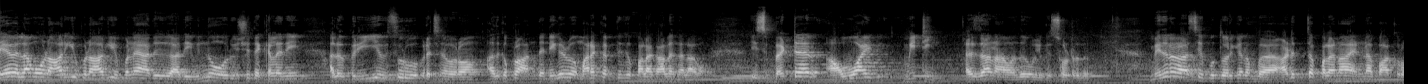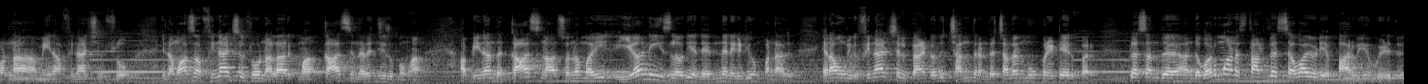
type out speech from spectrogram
தேவையில்லாமல் ஒன்று ஆர்கியூ பண்ண ஆர்கியூ பண்ண அது அது இன்னும் ஒரு விஷயத்தை கிளறி அதில் பெரிய விசுரூப பிரச்சனை வரும். அதுக்கப்புறம் அந்த நிகழ்வை மறக்கிறதுக்கு பல காலங்கள் ஆகும். இட்ஸ் பெட்டர் அவாய்ட் மீட்டிங் அதுதான் நான் வந்து உங்களுக்கு சொல்கிறது மிதன ராசியை பொறுத்த வரைக்கும் நம்ம அடுத்த பலனா என்ன பார்க்குறோம்னா மெயினாக ஃபினான்ஷியல் ஃப்ளோ இந்த மாதம் ஃபினான்ஷியல் ஃப்ளோ நல்லா இருக்குமா? காசு நிறைஞ்சிருப்போமா அப்படின்னா அந்த காசு நான் சொன்ன மாதிரி ஏர்னிங்ஸில் வந்து அது எந்த நெகட்டிவும் பண்ணாது. ஏன்னா உங்களுக்கு ஃபினான்ஷியல் பிளான் வந்து சந்திரன். அந்த சந்திரன் மூவ் பண்ணிகிட்டே இருப்பார். ப்ளஸ் அந்த அந்த வருமான ஸ்தானத்தில் செவ்வாயுடைய பார்வையும் விழுது.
